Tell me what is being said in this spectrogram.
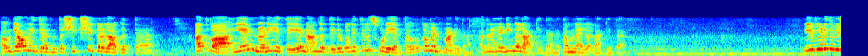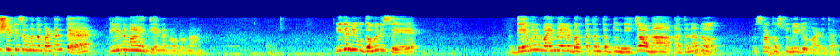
ಅವ್ರಿಗೆ ಯಾವ ರೀತಿಯಾದಂಥ ಶಿಕ್ಷೆಗಳಾಗುತ್ತೆ ಅಥವಾ ಏನ್ ನಡೆಯುತ್ತೆ, ಏನಾಗುತ್ತೆ, ಇದ್ರ ಬಗ್ಗೆ ತಿಳಿಸ್ಕೊಡಿ ಅಂತ ಅವರು ಕಮೆಂಟ್ ಮಾಡಿದ್ದಾರೆ. ಅದನ್ನ ಹೆಡ್ಡಿಂಗ್ ಅಲ್ಲಿ ಹಾಕಿದ್ದಾನೆ ತಮ್ಮನೈಲಲ್ಲಿ ಹಾಕಿದ್ದಾರೆ. ಈ ವಿಡಿಯೋದ ವಿಷಯಕ್ಕೆ ಸಂಬಂಧಪಟ್ಟಂತೆ ಇಲ್ಲಿನ ಮಾಹಿತಿಯನ್ನು ನೋಡೋಣ. ಈಗ ನೀವು ಗಮನಿಸಿ, ದೇವರ ಮೈ ಮೇಲೆ ಬರ್ತಕ್ಕಂಥದ್ದು ನಿಜನಾ ಅಂತ ನಾನು ಸಾಕಷ್ಟು ವಿಡಿಯೋ ಮಾಡಿದ್ದಾರೆ.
